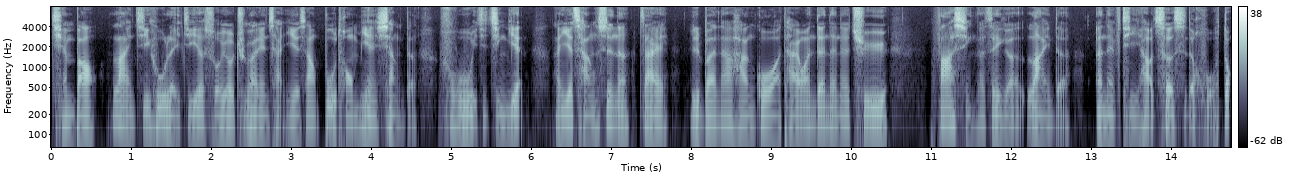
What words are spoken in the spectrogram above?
钱包，Line 几乎累积了所有区块链产业上不同面向的服务以及经验。那也尝试呢，在日本啊、韩国啊、台湾等等的区域发行了这个 Line 的 NFT，还有测试的活动。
